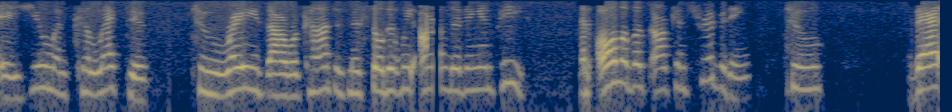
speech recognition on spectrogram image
a human collective to raise our consciousness so that we are living in peace. And all of us are contributing to that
